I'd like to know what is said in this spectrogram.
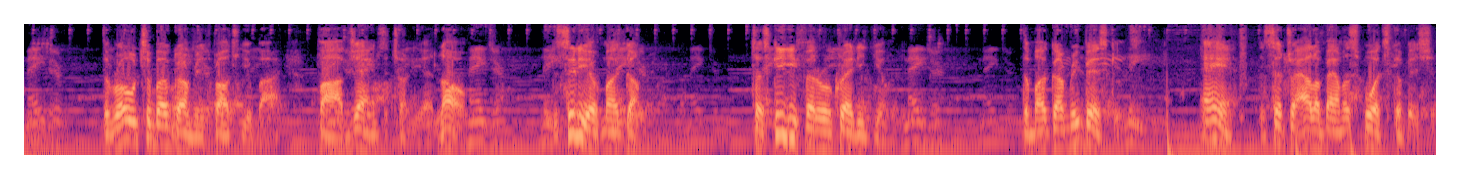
Major. The Road to Montgomery is brought to you by Bob James, attorney at law, Major. the City of Montgomery, Tuskegee Federal Credit Union, the Montgomery Biscuits, and the Central Alabama Sports Commission.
